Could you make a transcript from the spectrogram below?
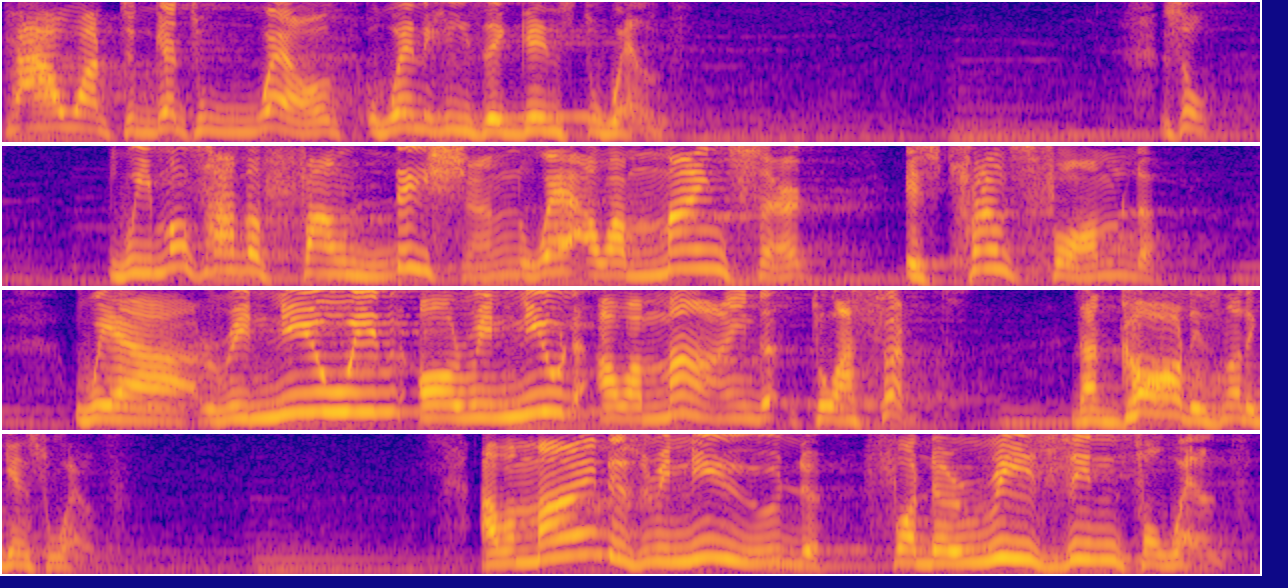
power to get wealth when He's against wealth. So, we must have a foundation where our mindset is transformed we are renewing or renewed our mind to accept that God is not against wealth. Our mind is renewed for the reason for wealth.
